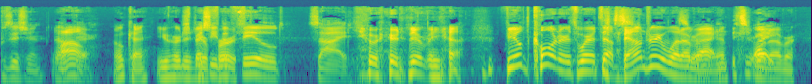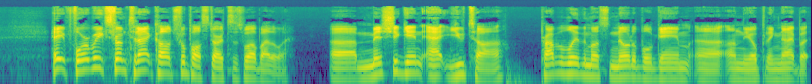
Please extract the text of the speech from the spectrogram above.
position out Wow. there, Okay. You heard it especially here the first. field side. You heard it. Yeah. Field corners where it's at. Boundary, whatever, right. man. Right. Whatever. Hey, four weeks from tonight, college football starts as well, by the way. Uh, Michigan at Utah. Probably the most notable game uh, on the opening night, but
